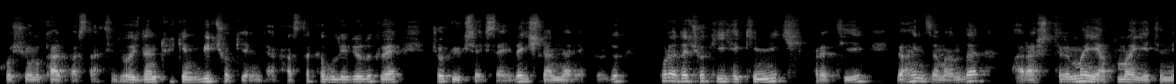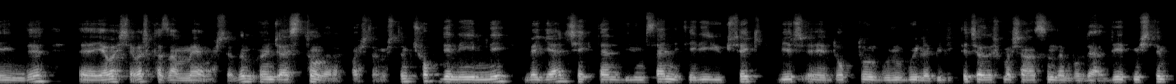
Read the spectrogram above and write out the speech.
Koşuyolu Kalp Hastanesi'ydi. O yüzden Türkiye'nin birçok yerinden hasta kabul ediyorduk ve çok yüksek sayıda işlemler yapıyorduk. Burada çok iyi hekimlik pratiği ve aynı zamanda araştırma yapma yeteneğinde e, yavaş yavaş kazanmaya başladım. Önce asistan olarak başlamıştım. Çok deneyimli ve gerçekten bilimsel niteliği yüksek bir e, doktor grubuyla birlikte çalışma şansını da burada elde etmiştim.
